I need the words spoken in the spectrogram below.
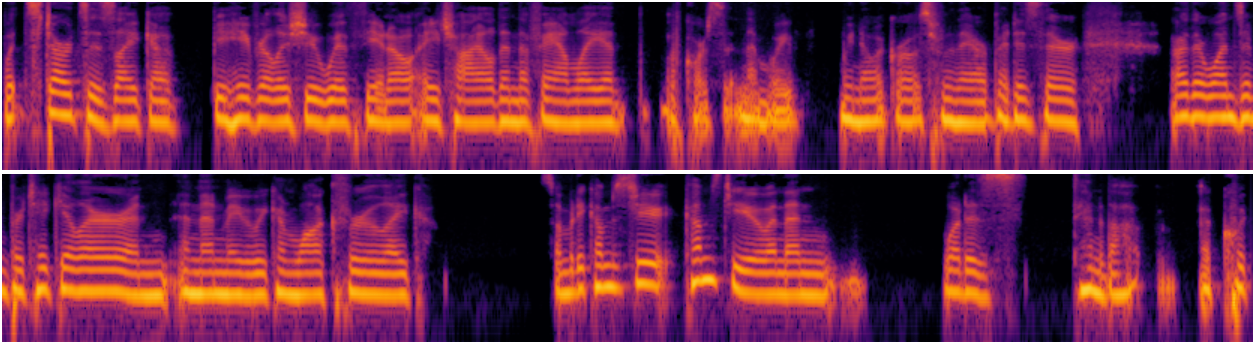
what starts as like a behavioral issue with, you know, a child in the family? And of course, and then we, we know it grows from there, but is there, are there ones in particular? And, and then maybe we can walk through like somebody comes to you, comes to you and then what is kind of the, a quick,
